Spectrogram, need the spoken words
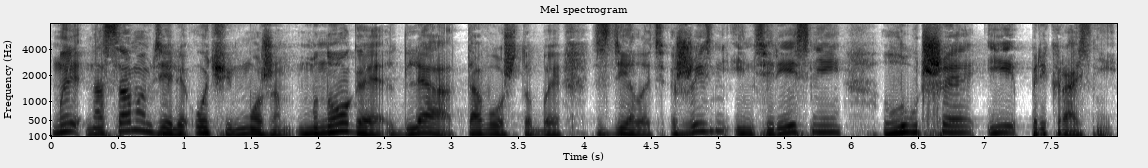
мы на самом деле очень можем многое для того, чтобы сделать жизнь интересней, лучше и прекрасней.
